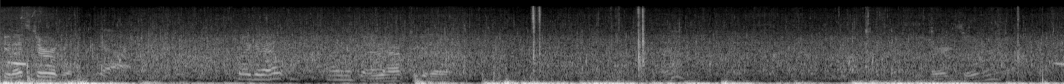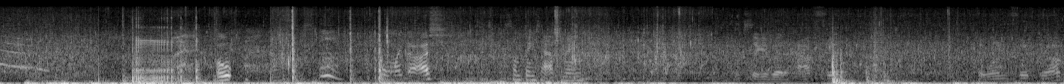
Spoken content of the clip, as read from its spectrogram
Okay, that's terrible. Yeah. Should I get out? Get We out. have to get a. Eric's over. Oh. oh my gosh. Something's happening. Looks like about a half foot to one foot drop.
